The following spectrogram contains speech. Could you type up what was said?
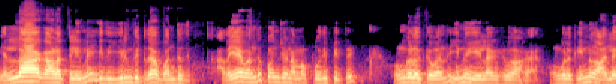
எல்லா காலத்துலேயுமே இது இருந்துட்டு தான் வந்தது. அதையே வந்து கொஞ்சம் நம்ம புதுப்பித்து உங்களுக்கு வந்து இன்னும் இலகுவாக உங்களுக்கு இன்னும் அல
